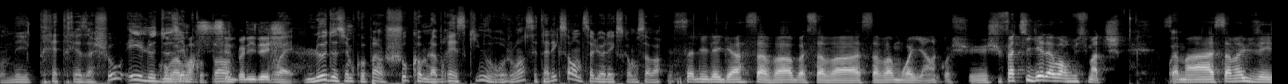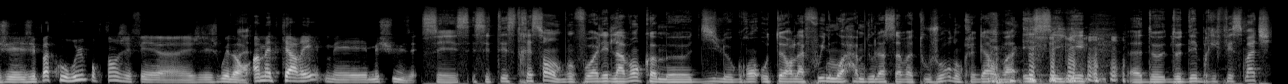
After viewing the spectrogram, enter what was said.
on est très très à chaud. Et le On va deuxième si copain. c'est une bonne idée. Ouais, le deuxième copain chaud comme la braise qui nous rejoint, c'est Alexandre. Salut Alex, comment ça va? Salut les gars, ça va, bah ça va, ça va moyen quoi. Je suis, je suis fatigué d'avoir vu ce match. Ça m'a, ça m'a usé. J'ai, j'ai pas couru, pourtant j'ai fait, euh, j'ai joué dans Ouais. un mètre carré, mais, mais je suis usé. C'est- C'était stressant. Bon, faut aller de l'avant, comme euh, dit le grand auteur Lafouine. Moi, Hamdoullah, ça va toujours. Donc, les gars, on va essayer euh, de, de débriefer ce match.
